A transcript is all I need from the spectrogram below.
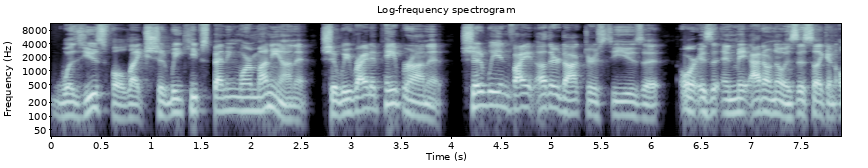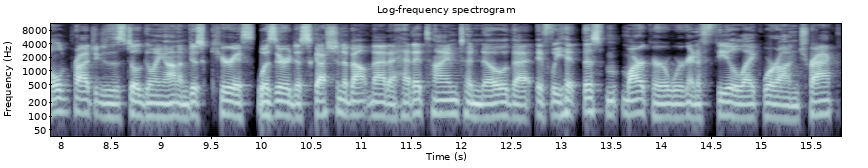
was useful. Like, should we keep spending more money on it? Should we write a paper on it? Should we invite other doctors to use it? Or is it, and may, I don't know, is this like an old project? Is it still going on? I'm just curious. Was there a discussion about that ahead of time to know that if we hit this marker, we're going to feel like we're on track?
